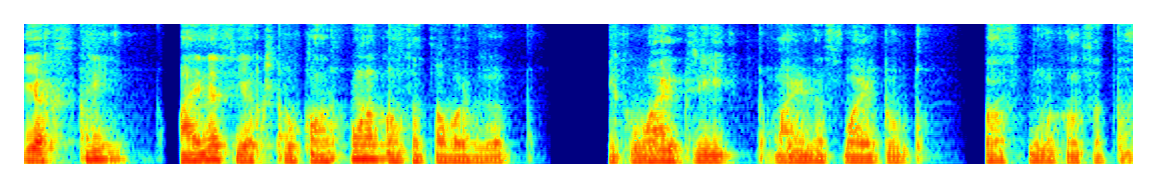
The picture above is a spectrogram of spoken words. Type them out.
X three minus X two कंस पूर्ण कंसाचा वर्ग एक Y three minus Y two कंस पूर्ण कंसाचा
